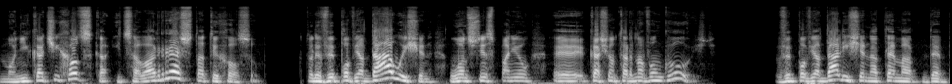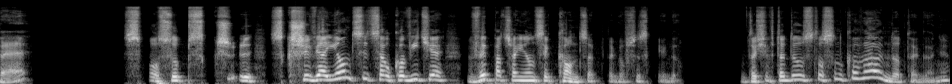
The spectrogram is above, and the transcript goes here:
Monika Cichocka i cała reszta tych osób, które wypowiadały się, łącznie z panią e, Kasią Tarnową-Gwóźdź, wypowiadali się na temat DB w sposób skrzy skrzywiający, całkowicie wypaczający koncept tego wszystkiego. To się wtedy ustosunkowałem do tego, nie?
